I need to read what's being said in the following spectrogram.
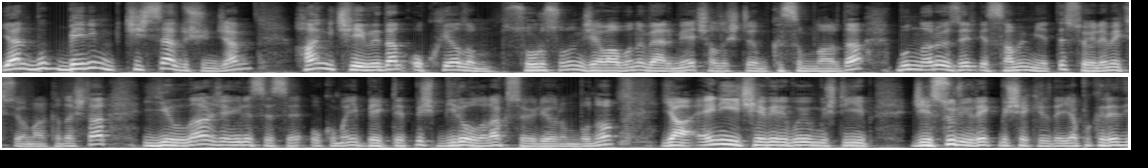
Yani bu benim kişisel düşüncem. Hangi çeviriden okuyalım sorusunun cevabını vermeye çalıştığım kısımlarda bunları özellikle samimiyetle söylemek istiyorum arkadaşlar. Yıllarca Ulysses'i okumayı bekletmiş biri olarak söylüyorum bunu. Ya en iyi çeviri buymuş deyip cesur yürek bir şekilde Yapı Kredi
